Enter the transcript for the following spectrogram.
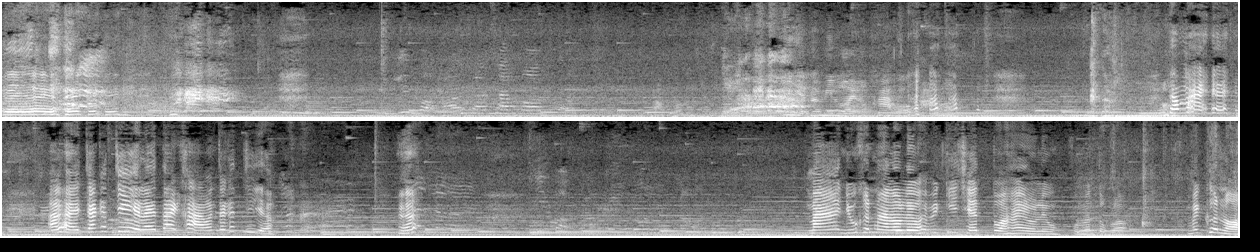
เฮ้ยที่เห็นมันมีรอยข้าวข้าวขาวทำไม อะไรจักรจี้อะไรใต้ขามันจักรจี้เหรอฮะมายูขึ้นมาเร็วๆให้พี่กี้เช็ดตัวให้เร็วๆฝนมันตกแล้ว ไม่ขึ้นเหรอ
